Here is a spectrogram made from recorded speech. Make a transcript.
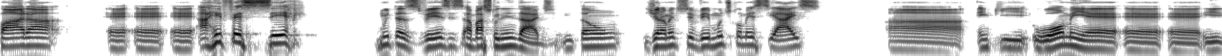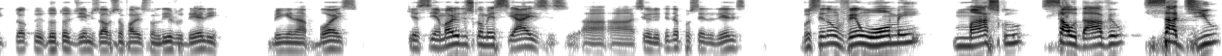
para é, é, é, arrefecer muitas vezes a masculinidade. Então, geralmente você vê muitos comerciais ah, em que o homem é, é, é e o Dr. James Dobson fala isso no livro dele, Bringing Up Boys, que assim, a maioria dos comerciais, a, a cerca de 80% deles, você não vê um homem másculo, saudável, sadio,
